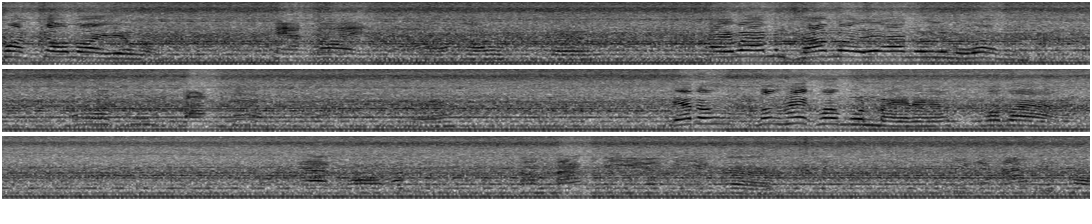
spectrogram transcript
ฮะพอดเก้าร้อยอยู่บ่แปดร้อยเอาเอาเออไอ้ว่ามันสามร้อยได้อันนู้นยังบอกว่าเพราะว่าขึ้นตันแน่เดี๋ยวต้องต้องให้ข้อมูลใหม่นะครับ เพราะว่าแค่ของมันน้ำหนักดีนะพี่ เออ นี่กับน้ำไม่พอ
